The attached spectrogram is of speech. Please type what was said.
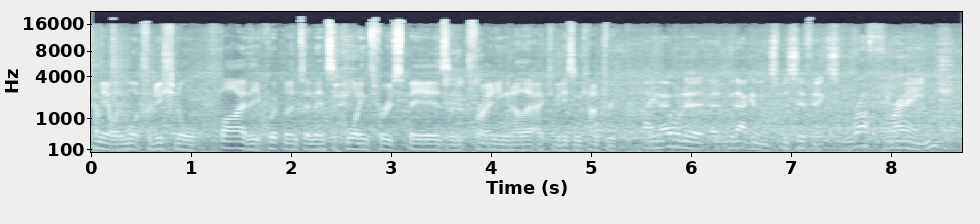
coming out with a more traditional buy the equipment and then supporting through spares and training and other activities in country. Are you able to, uh, without giving specifics, rough range?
